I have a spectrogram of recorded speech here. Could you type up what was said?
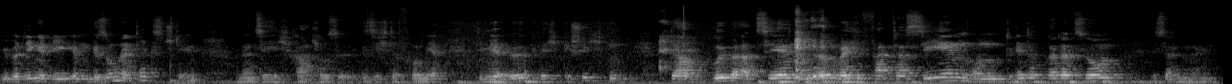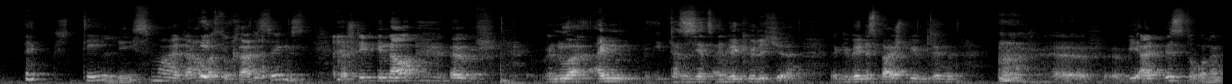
über Dinge, die im gesungenen Text stehen. Und dann sehe ich ratlose Gesichter vor mir, die mir irgendwelche Geschichten darüber erzählen und irgendwelche Fantasien und Interpretationen. Ich sage, nein, Steh. lies mal da, was du gerade singst. Da steht genau äh, nur ein, das ist jetzt ein willkürlich äh, gewähltes Beispiel. Äh, äh, wie alt bist du? Und dann,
